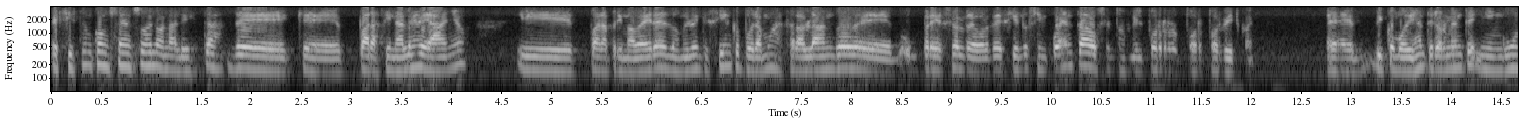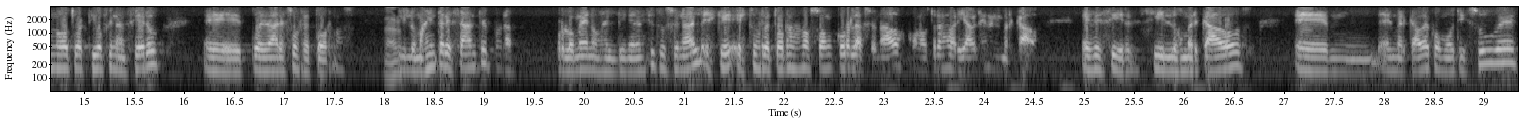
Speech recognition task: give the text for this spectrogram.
existe un consenso de los analistas de que para finales de año y para primavera del 2025 podríamos estar hablando de un precio alrededor de 150 o 200 mil por, por, Bitcoin. Eh, y como dije anteriormente, ningún otro activo financiero eh, puede dar esos retornos. Y lo más interesante para por lo menos el dinero institucional es que estos retornos no son correlacionados con otras variables en el mercado. Es decir, si los mercados eh, el mercado de commodities sube,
